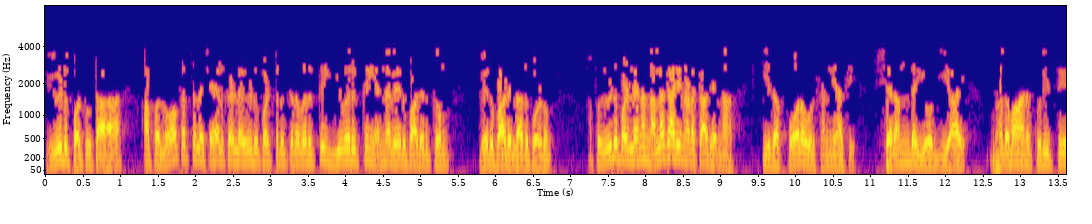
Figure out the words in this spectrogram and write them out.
ஈடுபட்டுட்டா அப்ப லோகத்துல செயல்கள்ல ஈடுபட்டு இவருக்கு இவருக்கும் என்ன வேறுபாடு இருக்கும்? வேறுபாடு இல்லாத போயிடும். அப்ப ஈடுபடலைன்னா நல்ல காரியம் நடக்காது என்ன? இத போல ஒரு சன்னியாசி சிறந்த யோகியாய் பகவானு குறித்தே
